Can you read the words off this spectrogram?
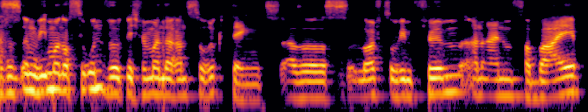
es ist irgendwie immer noch so unwirklich, wenn man daran zurückdenkt. Also es läuft so wie im Film an einem vorbei.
